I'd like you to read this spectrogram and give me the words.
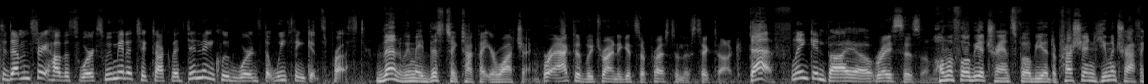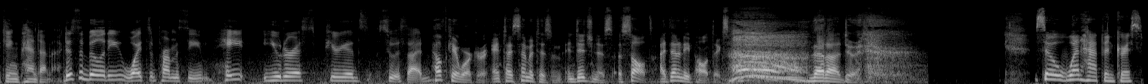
To demonstrate how this works, we made a TikTok that didn't include words that we think get suppressed. Then we made this TikTok that you're watching. We're actively trying to get suppressed in this TikTok. Death. Link in bio. Racism. Homophobia, transphobia, depression, human trafficking, pandemic. Disability, white supremacy, hate, uterus, periods, suicide. Healthcare worker, anti Semitism, indigenous, assault, identity politics. that ought to do it. So, what happened, Chris?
